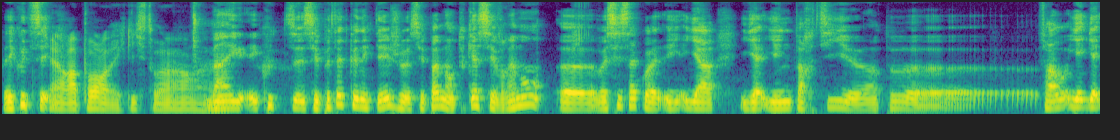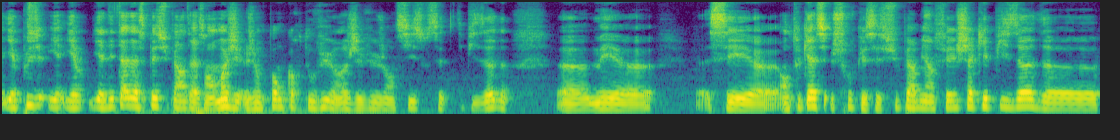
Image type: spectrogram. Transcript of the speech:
Bah, écoute, c'est a un rapport avec l'histoire. Ben écoute, c'est peut-être connecté, je sais pas, mais en tout cas c'est vraiment, euh, ouais, c'est ça quoi. Il y a, il y a, il y a une partie euh, un peu, euh, enfin il y a, des tas d'aspects super intéressants. Moi j'ai pas encore tout vu, hein. j'ai vu genre 6 ou 7 épisodes, euh, mais euh, c'est, euh, en tout cas je trouve que c'est super bien fait. Chaque épisode,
